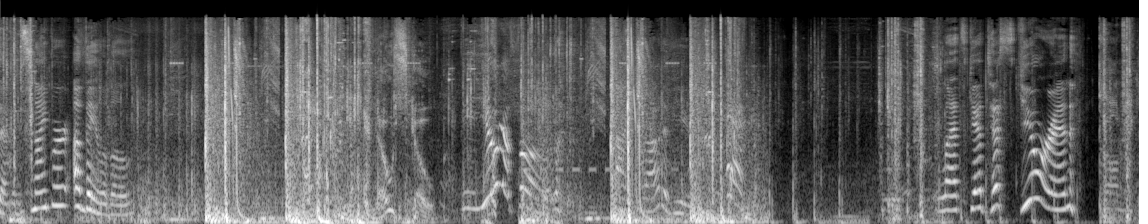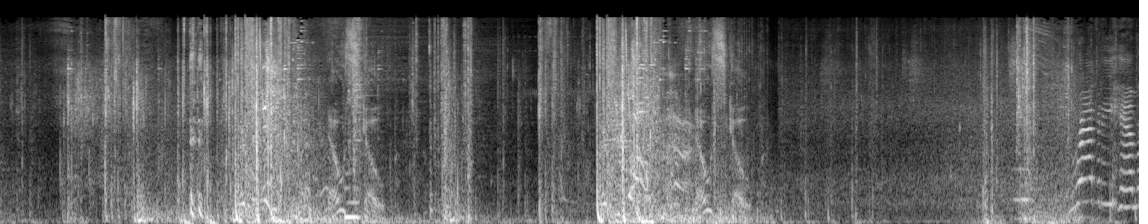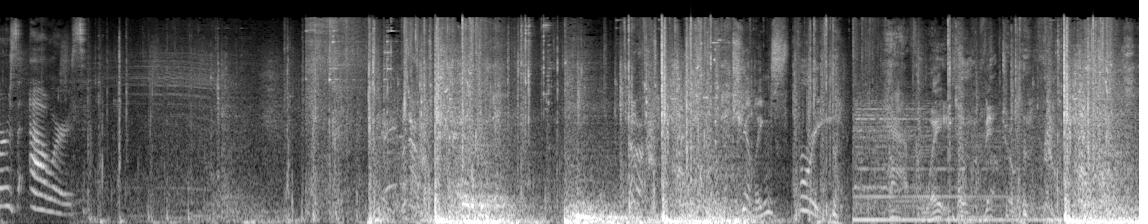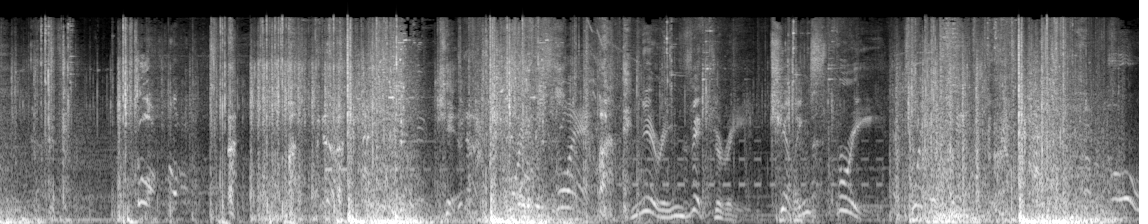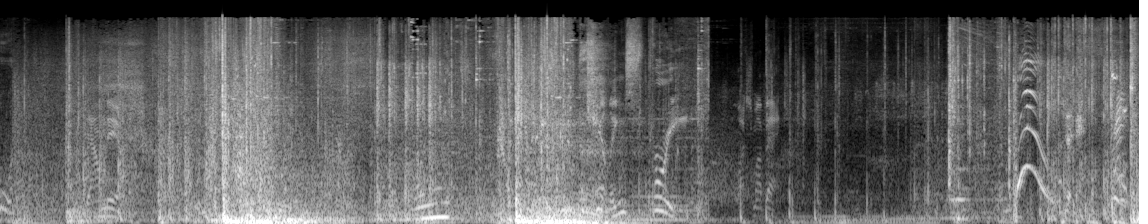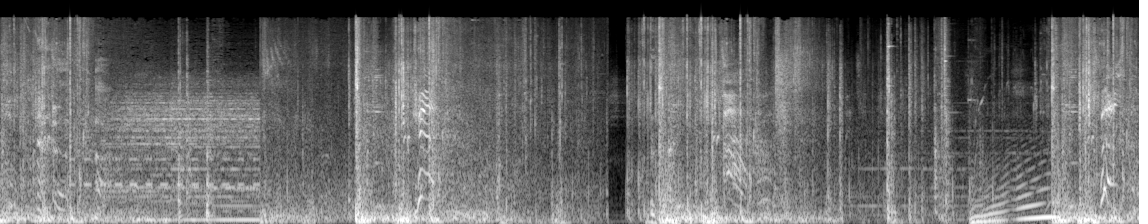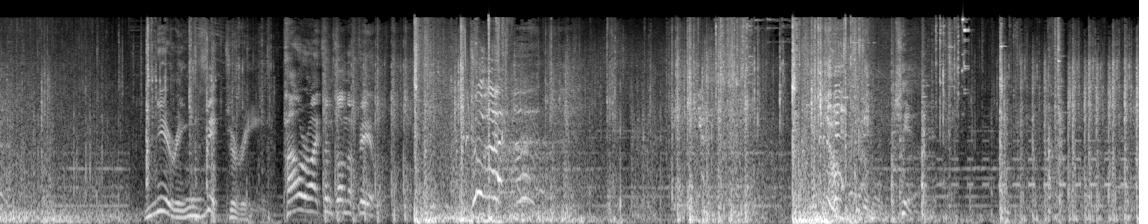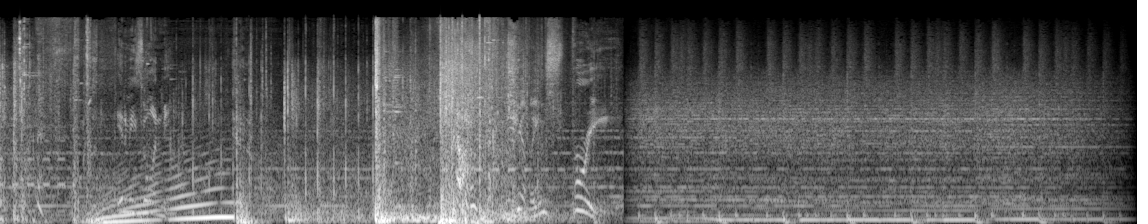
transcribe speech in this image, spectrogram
7 sniper available. No scope. Beautiful! I'm proud of you. Heck! Let's get to skewering. No scope. No scope. Gravity hammer's ours. Killing spree. Halfway to victory. Kill. Slam. Nearing victory. Killing spree. Down there. Killing spree. Nearing victory. Power items on the field. Kill. Enemies on me. Killing spree.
